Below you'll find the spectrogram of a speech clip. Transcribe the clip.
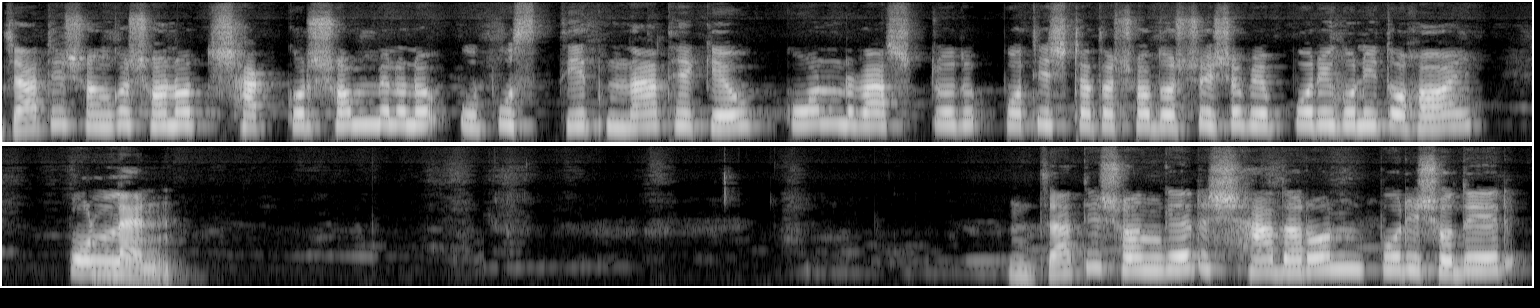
জাতিসংঘ সনদ স্বাক্ষর সম্মেলনে উপস্থিত না থেকেও কোন রাষ্ট্র প্রতিষ্ঠাতা সদস্য হিসেবে পরিগণিত হয়? পোল্যান্ড। জাতিসংঘের সাধারণ পরিষদের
